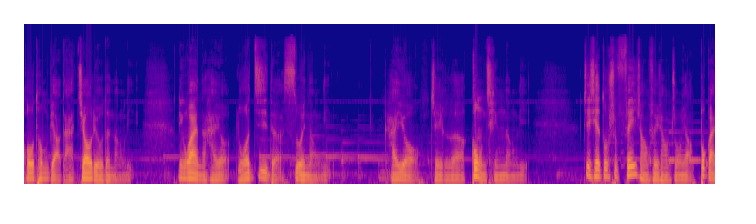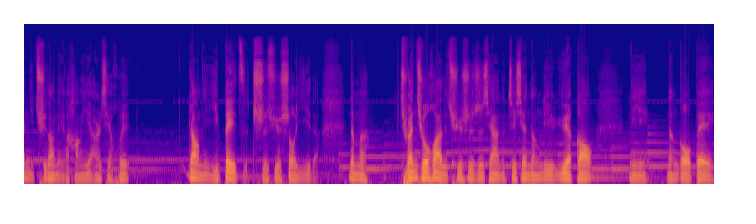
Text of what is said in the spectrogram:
沟通表达交流的能力。另外呢，还有逻辑的思维能力，还有这个共情能力，这些都是非常非常重要。不管你去到哪个行业，而且会让你一辈子持续受益的。那么。全球化的趋势之下呢，这些能力越高，你能够被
